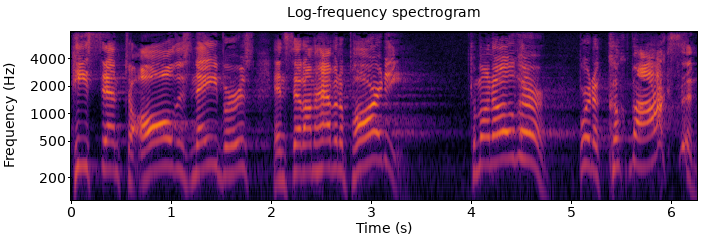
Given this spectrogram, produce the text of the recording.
he sent to all his neighbors and said, I'm having a party. Come on over. We're going to cook my oxen.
